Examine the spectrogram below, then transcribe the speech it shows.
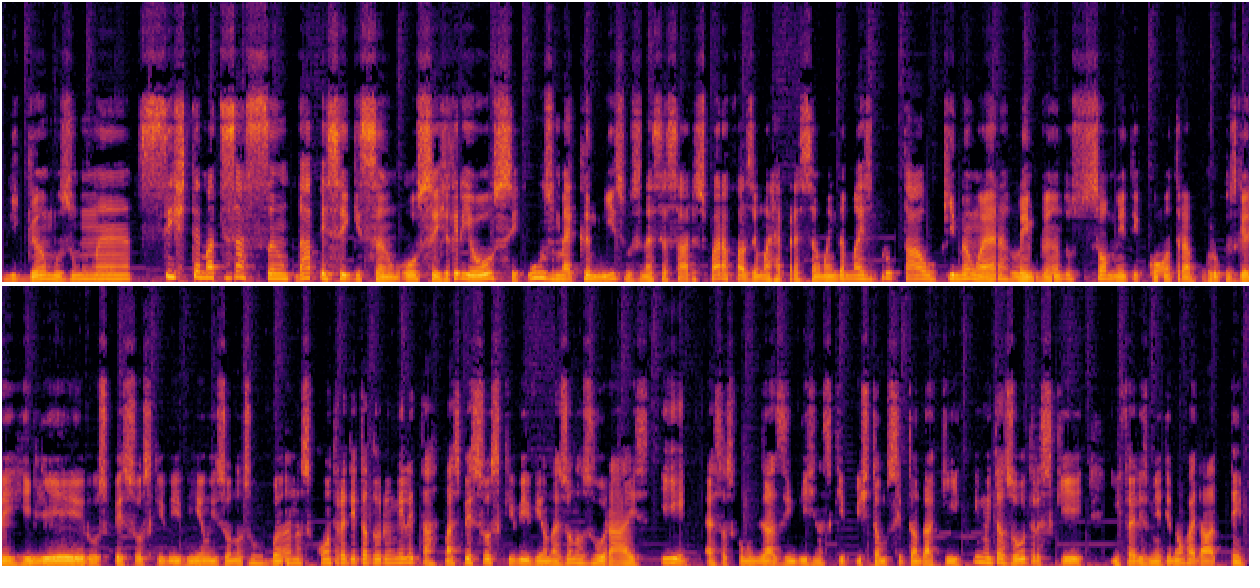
digamos, uma sistematização da perseguição, ou seja, criou-se os mecanismos necessários para fazer uma repressão ainda mais brutal, que não era, lembrando, somente contra grupos guerrilheiros guerrilheiros, pessoas que viviam em zonas urbanas contra a ditadura militar, mas pessoas que viviam nas zonas rurais e essas comunidades indígenas que estamos citando aqui e muitas outras que infelizmente não vai dar tempo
